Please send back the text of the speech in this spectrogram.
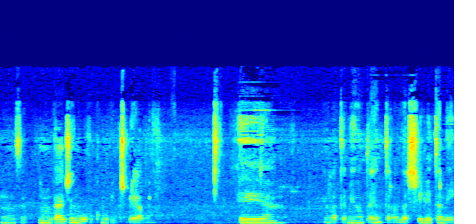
Vamos mandar de novo o convite para ela. É, ela também não está entrando. A Shirley também.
